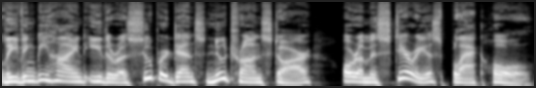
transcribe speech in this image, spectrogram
leaving behind either a super-dense neutron star or a mysterious black hole.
